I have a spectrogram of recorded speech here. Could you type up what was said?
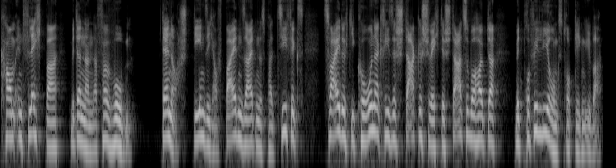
kaum entflechtbar miteinander verwoben. Dennoch stehen sich auf beiden Seiten des Pazifiks zwei durch die Corona-Krise stark geschwächte Staatsoberhäupter mit Profilierungsdruck gegenüber.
